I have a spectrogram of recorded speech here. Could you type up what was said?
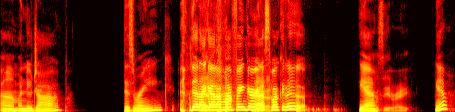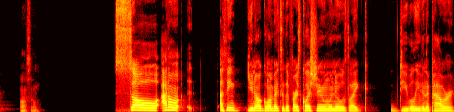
um a new job this ring that i got on my finger i spoke it up yeah That's it, right? yeah Awesome. So I don't. I think you know, going back to the first question when it was like, "Do you believe in the power?"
